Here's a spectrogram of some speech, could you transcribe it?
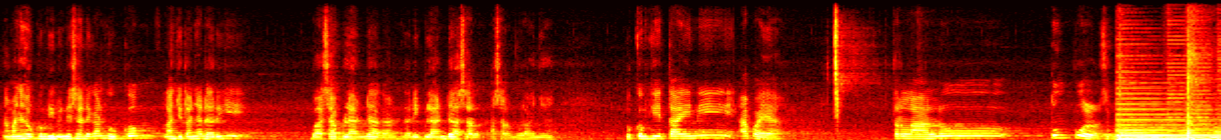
namanya hukum di Indonesia ini kan hukum lanjutannya dari bahasa Belanda kan, dari Belanda asal asal mulanya. Hukum kita ini apa ya? Terlalu tumpul sebenarnya.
